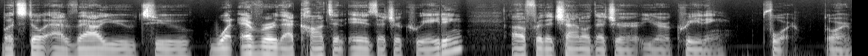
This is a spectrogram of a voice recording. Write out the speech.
but still add value to whatever that content is that you're creating uh, for the channel that you're you're creating for or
